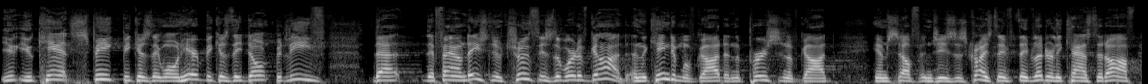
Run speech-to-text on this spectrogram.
You, you can't speak because they won't hear, because they don't believe that the foundation of truth is the Word of God and the kingdom of God and the person of God Himself in Jesus Christ. They've, they've literally cast it off.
